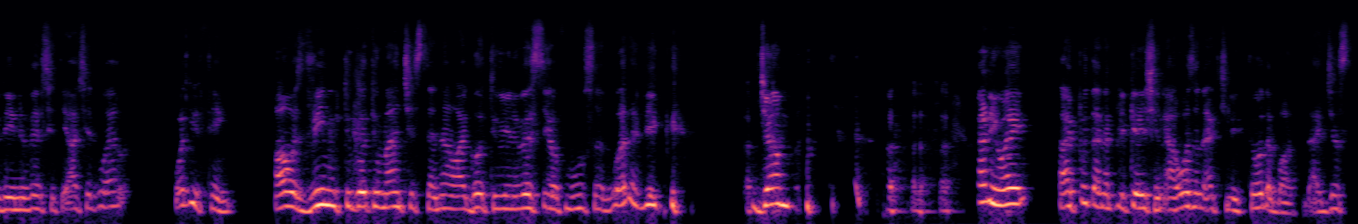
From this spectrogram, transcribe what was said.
to the university? I said, well, what do you think? I was dreaming to go to Manchester. Now I go to University of Mosul. What a big jump. anyway, I put an application. I wasn't actually thought about it. I just,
